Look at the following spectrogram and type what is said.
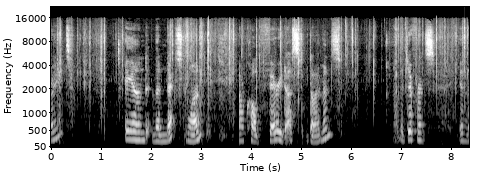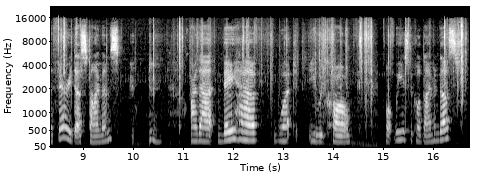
Alright. And the next one are called fairy dust diamonds. Now the difference in the fairy dust diamonds are that they have what you would call, what we used to call diamond dust.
